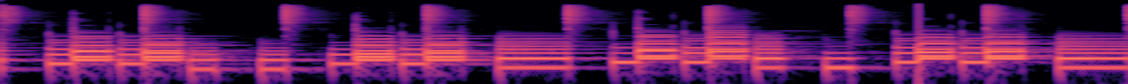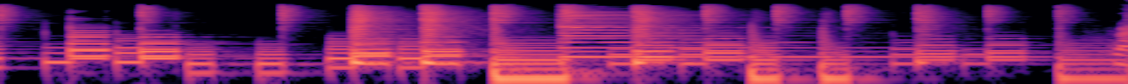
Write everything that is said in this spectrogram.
ใน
